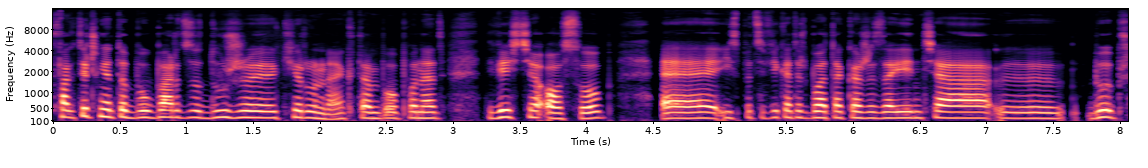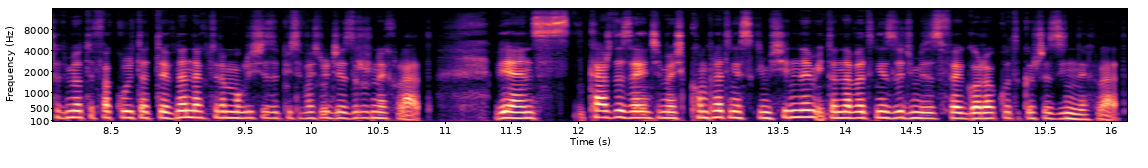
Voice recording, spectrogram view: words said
faktycznie to był bardzo duży kierunek. Tam było ponad 200 osób e, i specyfika też była taka, że zajęcia y, były przedmioty fakultatywne, na które mogli się zapisywać ludzie z różnych lat. Więc każde zajęcie miałeś kompletnie z kimś innym i to nawet nie z ludźmi ze swojego roku, tylko jeszcze z innych lat.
